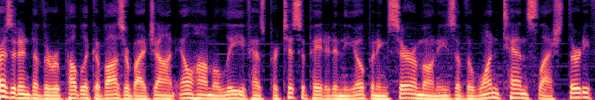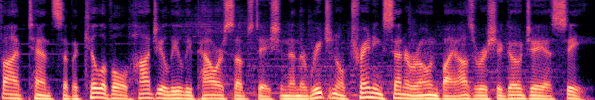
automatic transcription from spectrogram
President of the Republic of Azerbaijan Ilham Aliyev has participated in the opening ceremonies of the 110-35 tenths of a kilovolt Hajialili power substation and the regional training center owned by Azerishig JSC.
